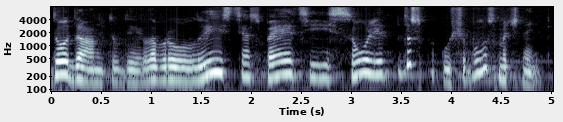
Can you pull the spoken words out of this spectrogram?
додам туди лаврове листя, спеції, солі, до смаку, щоб було смачненьке.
